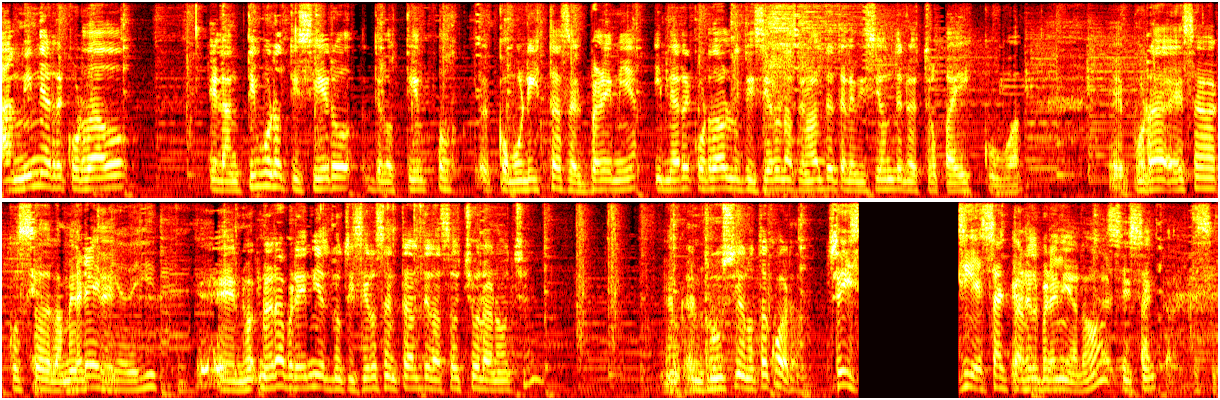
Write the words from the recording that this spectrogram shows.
a mí me ha recordado el antiguo noticiero de los tiempos eh, comunistas, el Bremia, y me ha recordado el noticiero nacional de televisión de nuestro país, Cuba. Eh, por esa cosa de la mente. Bremia, dijiste. Eh, no, no era Bremia el noticiero central de las 8 de la noche? En, en Rusia, ¿no te acuerdas? Sí, Sí, exacto. Era el premio, ¿no? Sí, sí. sí.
